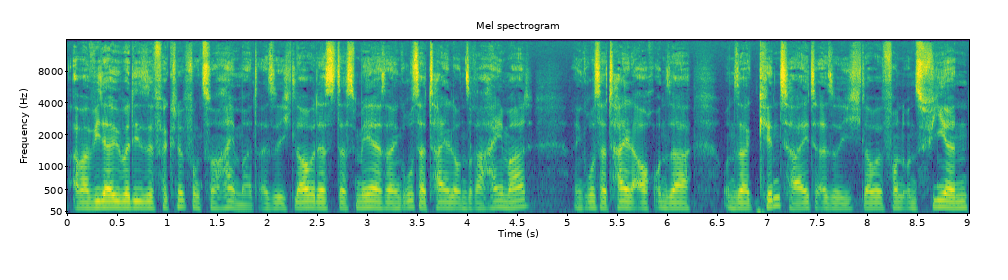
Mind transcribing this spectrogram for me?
aber wieder über diese Verknüpfung zur Heimat. Also ich glaube, dass das Meer ist ein großer Teil unserer Heimat, ein großer Teil auch unserer, unserer Kindheit. Also ich glaube von uns Vieren,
